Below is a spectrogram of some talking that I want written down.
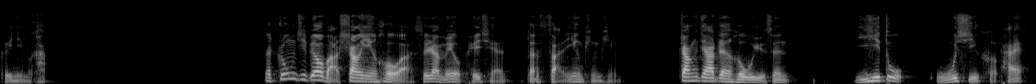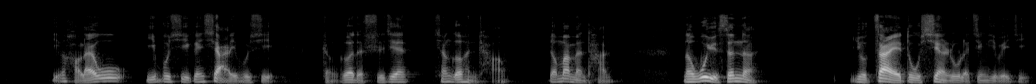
给你们看。那《终极标靶》上映后啊，虽然没有赔钱，但反应平平。张家镇和吴宇森一度无戏可拍，因为好莱坞一部戏跟下一部戏整个的时间相隔很长，要慢慢谈。那吴宇森呢，又再度陷入了经济危机，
